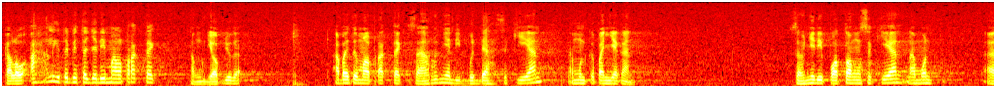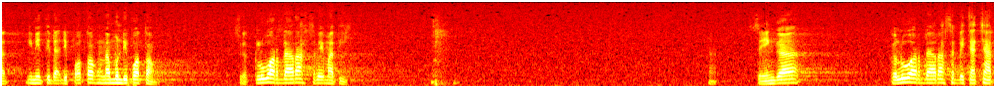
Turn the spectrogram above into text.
Kalau ahli tapi terjadi malpraktek, tanggung jawab juga. Apa itu malpraktek? Seharusnya dibedah sekian namun kepanjangan. Seharusnya dipotong sekian namun uh, ini tidak dipotong namun dipotong. Sudah keluar darah sampai mati. Sehingga keluar darah sampai cacat,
